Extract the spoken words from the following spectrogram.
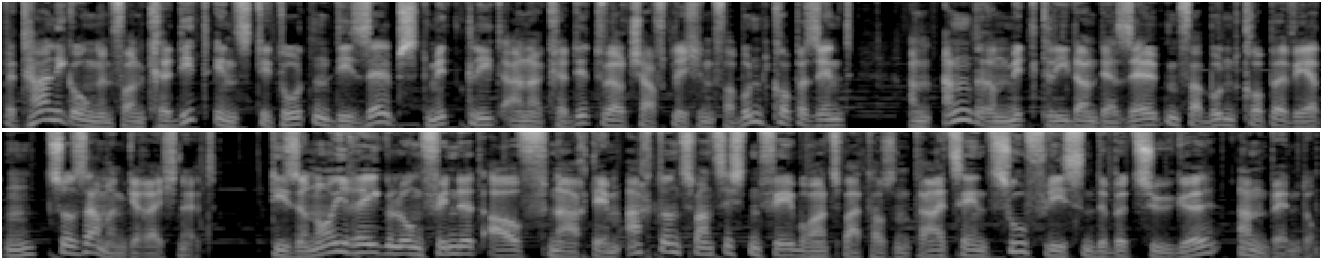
Beteiligungen von Kreditinstituten, die selbst Mitglied einer kreditwirtschaftlichen Verbundgruppe sind, an anderen Mitgliedern derselben Verbundgruppe werden zusammengerechnet. Diese Neuregelung findet auf nach dem 28. Februar 2013 zufließende Bezüge Anwendung.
